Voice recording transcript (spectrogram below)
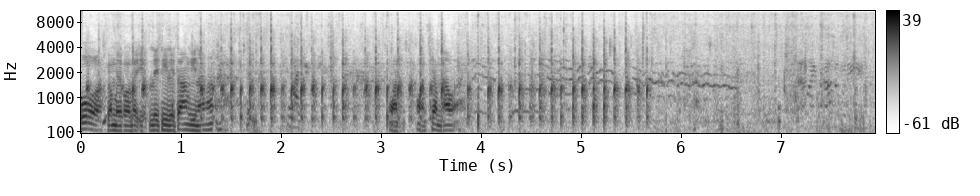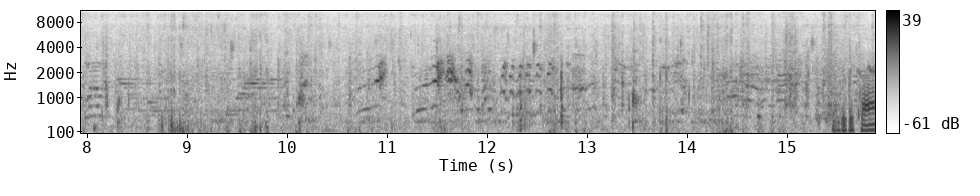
อ้กำลังก็ละเอียดเลยทีเลยตั้งดีนะฮะหวานหวานแช่ำเอาอะดูดิครับ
